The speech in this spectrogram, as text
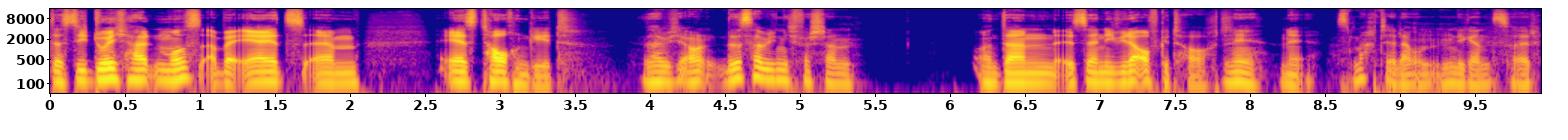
dass sie durchhalten muss, aber er jetzt, ähm, er jetzt tauchen geht. Das habe ich auch, das habe ich nicht verstanden. Und dann ist er nie wieder aufgetaucht. Nee. Nee. Was macht der da unten die ganze Zeit?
